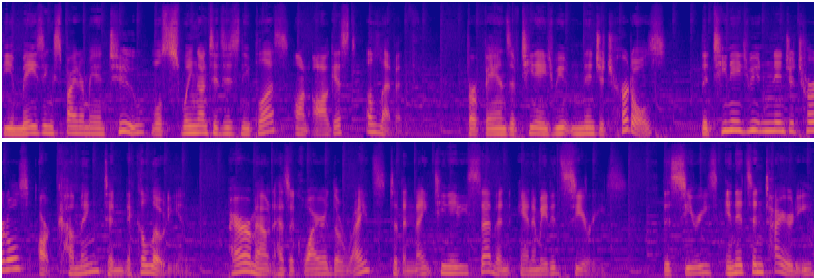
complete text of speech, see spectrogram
The Amazing Spider Man 2 will swing onto Disney Plus on August 11th. For fans of Teenage Mutant Ninja Turtles, the Teenage Mutant Ninja Turtles are coming to Nickelodeon. Paramount has acquired the rights to the 1987 animated series. The series in its entirety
